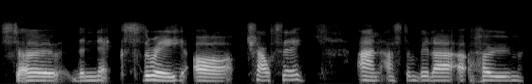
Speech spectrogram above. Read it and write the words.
So the next three are Chelsea, and Aston Villa at home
